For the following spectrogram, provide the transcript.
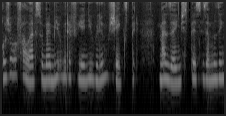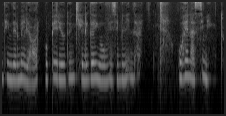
Hoje eu vou falar sobre a biografia de William Shakespeare, mas antes precisamos entender melhor o período em que ele ganhou visibilidade o Renascimento.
